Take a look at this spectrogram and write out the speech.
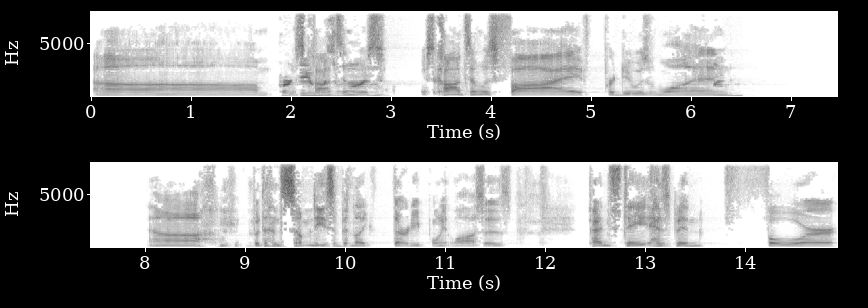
Um, Purdue was Wisconsin one. was Wisconsin was five. Purdue was one. Uh, but then some of these have been like thirty point losses. Penn State has been four.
